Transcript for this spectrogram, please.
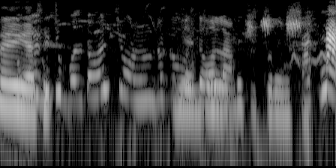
হয়ে গেছে। কিছু বলতে বলছি অন্যটাকে বলতে বললাম। না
